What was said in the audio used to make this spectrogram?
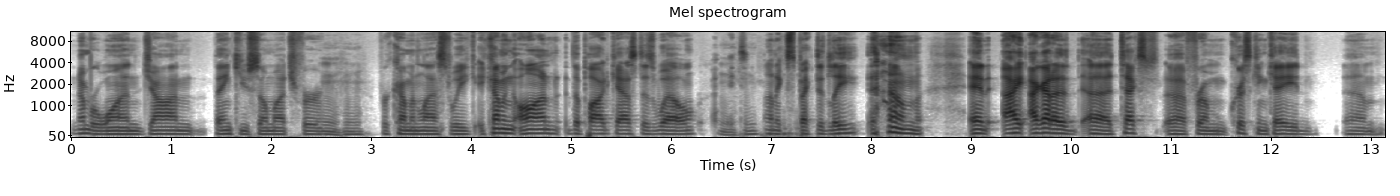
number one, John, thank you so much for Mm-hmm. for coming last week, coming on the podcast as well Mm-hmm. unexpectedly. Um, and I, I got a, a text uh, from Chris Kincaid um,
